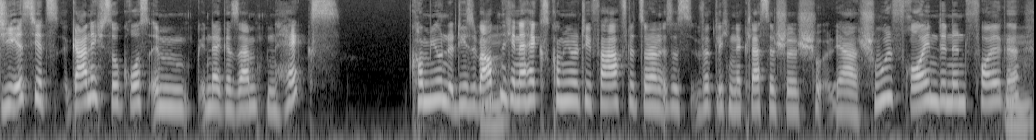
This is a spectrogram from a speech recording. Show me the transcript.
die ist jetzt gar nicht so groß im, in der gesamten Hex- Community, die ist überhaupt mhm. nicht in der Hex-Community verhaftet, sondern es ist wirklich eine klassische Schu ja, Schulfreundinnen-Folge. Mhm.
